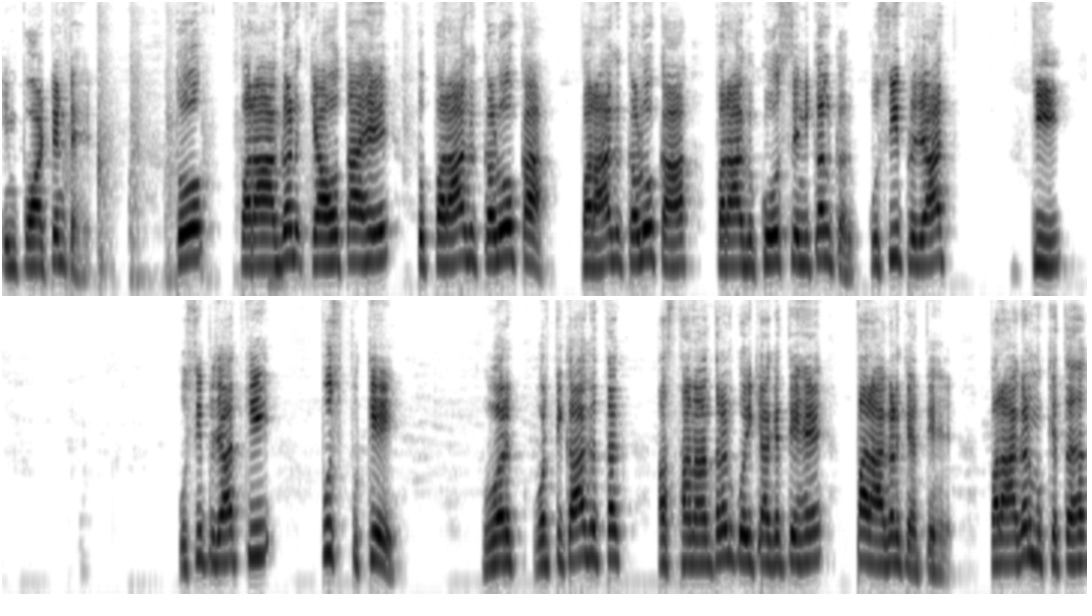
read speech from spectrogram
इंपॉर्टेंट है। तो परागण क्या होता है? तो पराग कणों का, पराग कणों का पराग कोष से निकलकर उसी प्रजात की, उसी प्रजात की पुष्प के वर्ग वर्तिकाग्र तक स्थानांतरण को ही क्या कहते हैं? परागण कहते हैं। परागण मुख्यतः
